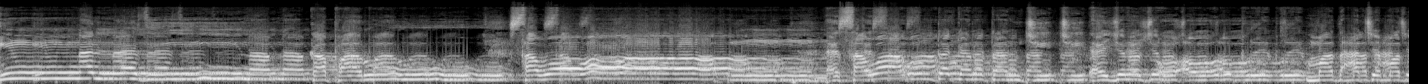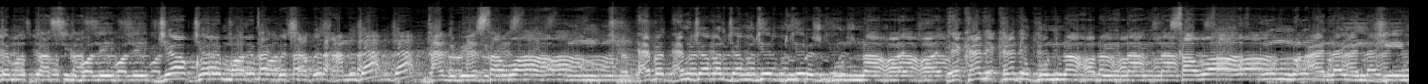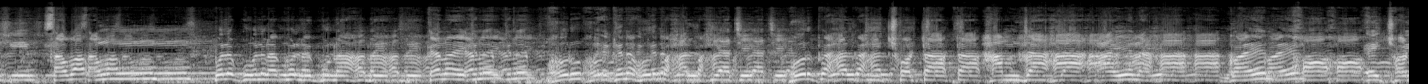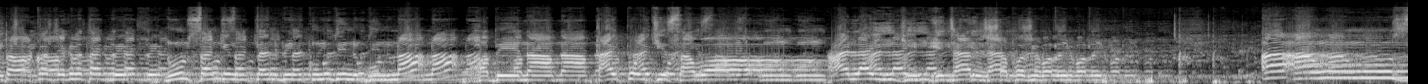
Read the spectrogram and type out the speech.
إن الذين كفروا سواء সাওয়াউনটা কেন টানছি এই জন্য যে ওর উপরে মাদ আছে মাদে মুতাসিল বলে যে অক্ষরে মদ থাকবে সাথে হামজা থাকবে সাওয়াউন এবার দুজাবার দুজের দুপেশ গুন্না হয় এখানে কিন্তু গুন্না হবে না সাওয়াউন আলাইহিম সাওয়াউন বলে গুণা করলে গুণা হবে। কেন এখানে হরুপ এখানে হরুপ হালকি আছে? হরুপ হালকি ছটা, হামজা, হা, আয়েন, হা, গয়েন এই ছটা অক্ষর যেখানে থাকবে, নুন, সাকিন, তানবিন কোনোদিন গুণা হবে না। তাই পড়ছি সাওয়াউন আলাইহিম এজার সফবি বলে। বলে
